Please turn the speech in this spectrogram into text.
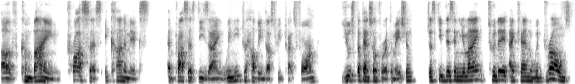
of combined process economics and process design, we need to help the industry transform. use potential for automation. Just keep this in your mind. Today, I can, with drones,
